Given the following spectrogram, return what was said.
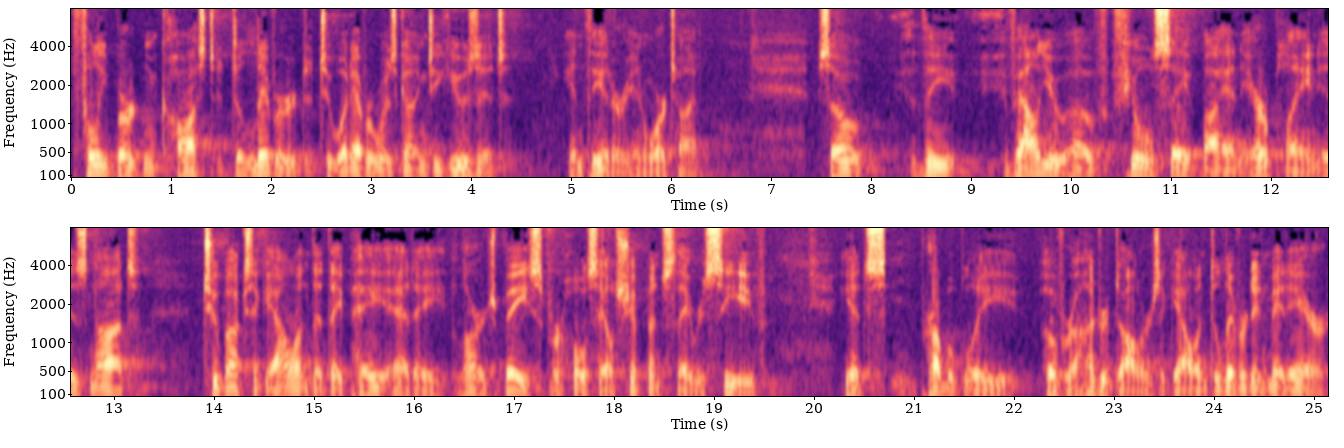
fully burdened cost delivered to whatever was going to use it in theater in wartime. So the value of fuel saved by an airplane is not two bucks a gallon that they pay at a large base for wholesale shipments they receive. It's probably over $100 a gallon delivered in midair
